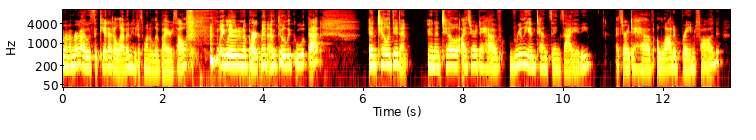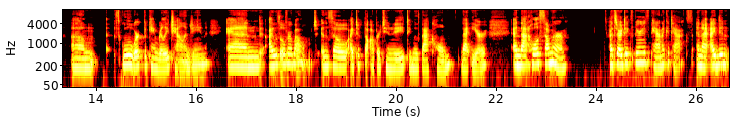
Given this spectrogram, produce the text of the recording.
Remember, I was the kid at 11 who just wanted to live by herself, like live in an apartment. I was totally cool with that until it didn't. And until I started to have really intense anxiety, I started to have a lot of brain fog. Um, schoolwork became really challenging and I was overwhelmed. And so I took the opportunity to move back home that year. And that whole summer, I started to experience panic attacks. And I, I didn't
